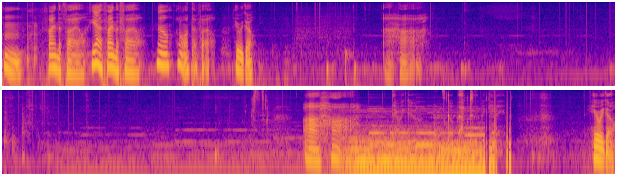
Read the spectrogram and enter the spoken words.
Hmm. Find the file. Yeah, find the file. No, I don't want that file. Here we go. Aha. Aha. There we go. Let's go back to the beginning. Here we go.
